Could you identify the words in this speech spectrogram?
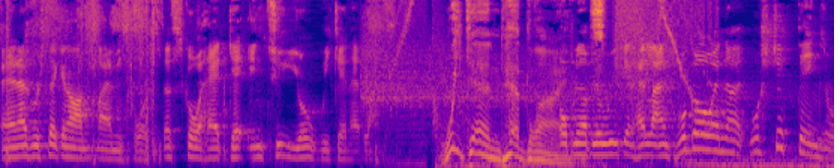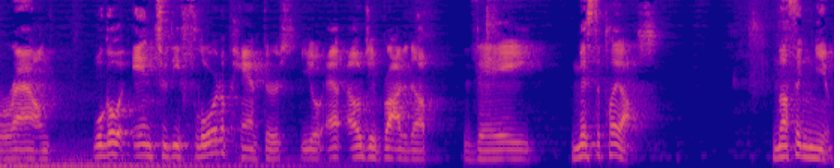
And as we're sticking on Miami sports, let's go ahead get into your weekend headlines. Weekend headlines. Opening up your weekend headlines, we'll go and uh, we'll shift things around. We'll go into the Florida Panthers. You know, LJ brought it up. They missed the playoffs. Nothing new.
